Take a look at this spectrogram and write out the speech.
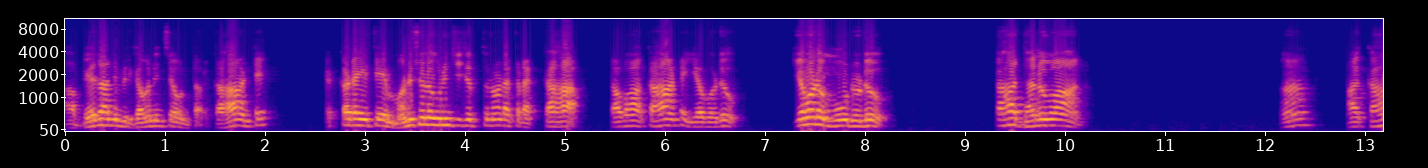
ఆ భేదాన్ని మీరు గమనించే ఉంటారు. కహ అంటే ఎక్కడైతే మనుషుల గురించి చెప్తున్నాడు అక్కడ కహ. కహ కహ అంటే ఎవడు? ఎవడు మూఢుడు? కహ ధనువాన్. ఆ కహ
